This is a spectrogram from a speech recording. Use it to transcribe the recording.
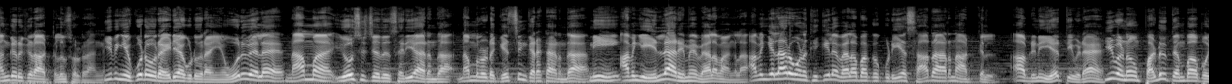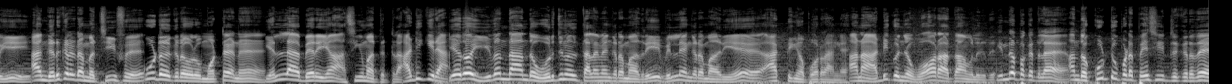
அங்க இருக்கிற ஆட்களும் சொல்றாங்க. இவங்க கூட ஒரு ஐடியா கொடுக்குறாங்க. ஒருவேளை நாம யோசிச்சது சரியா இருந்தா நம்மளோட கெஸ்ஸிங் கரெக்டா இருந்தா நீ அவங்க எல்லாருமே வேலை வாங்கலாம். அவங்க எல்லாரும் உனக்கு கீழே வேலை பார்க்கக்கூடிய சாதாரண ஆட்கள் அப்படின்னு ஏத்தி விட இவனும் படு தெம்பா போய் அங்க இருக்கிற நம்ம சீஃப் கூட இருக்கிற ஒரு மொட்டைன்னு எல்லா பேரையும் அசிங்கமா திட்டுறான். அடிக்கிறான். ஏதோ இவன் தான் அந்த ஒரிஜினல் தலைவங்கிற மாதிரி வில்லங்கிற மாதிரியே ஆக்டிங்க போடுறாங்க. ஆனா அடி கொஞ்சம் ஓவரா தான் விழுகுது. இந்த பக்கத்துல அந்த கூட்டுப்பட பேசிட்டு இருக்கிறதே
